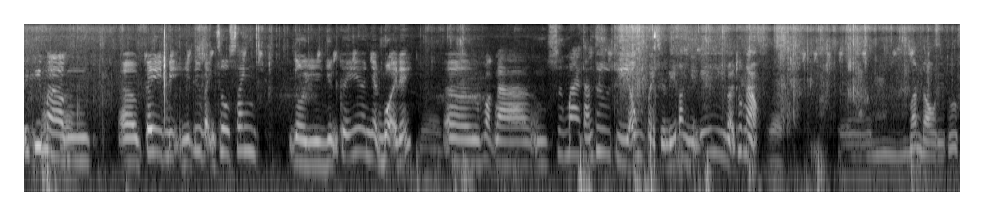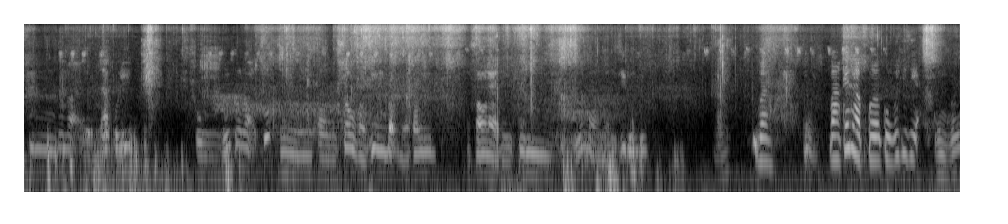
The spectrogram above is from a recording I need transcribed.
Thế khi mà ờ, cây bị những cái bệnh sâu xanh rồi những cái nhận muội đấy ờ, hoặc là sương mai tán thư thì ông phải xử lý bằng những cái loại thuốc nào? Ờ, ban đầu thì tôi phun cái loại Dapolin cùng với cái loại thuốc ừ, phòng sâu và diêm bệnh và tanin sau này thì phun yếu là Zidovin Vâng. Và kết hợp ờ, cùng với cái gì ạ? cùng với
